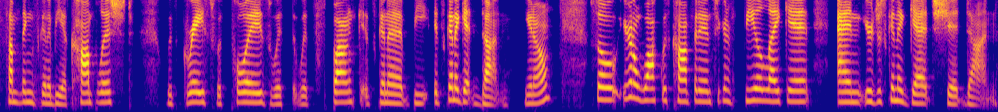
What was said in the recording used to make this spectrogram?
Something's going to be accomplished with grace with poise with with spunk. It's going to be it's going to get done you know? So you're going to walk with confidence you're going to feel like it and you're just going to get shit done.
